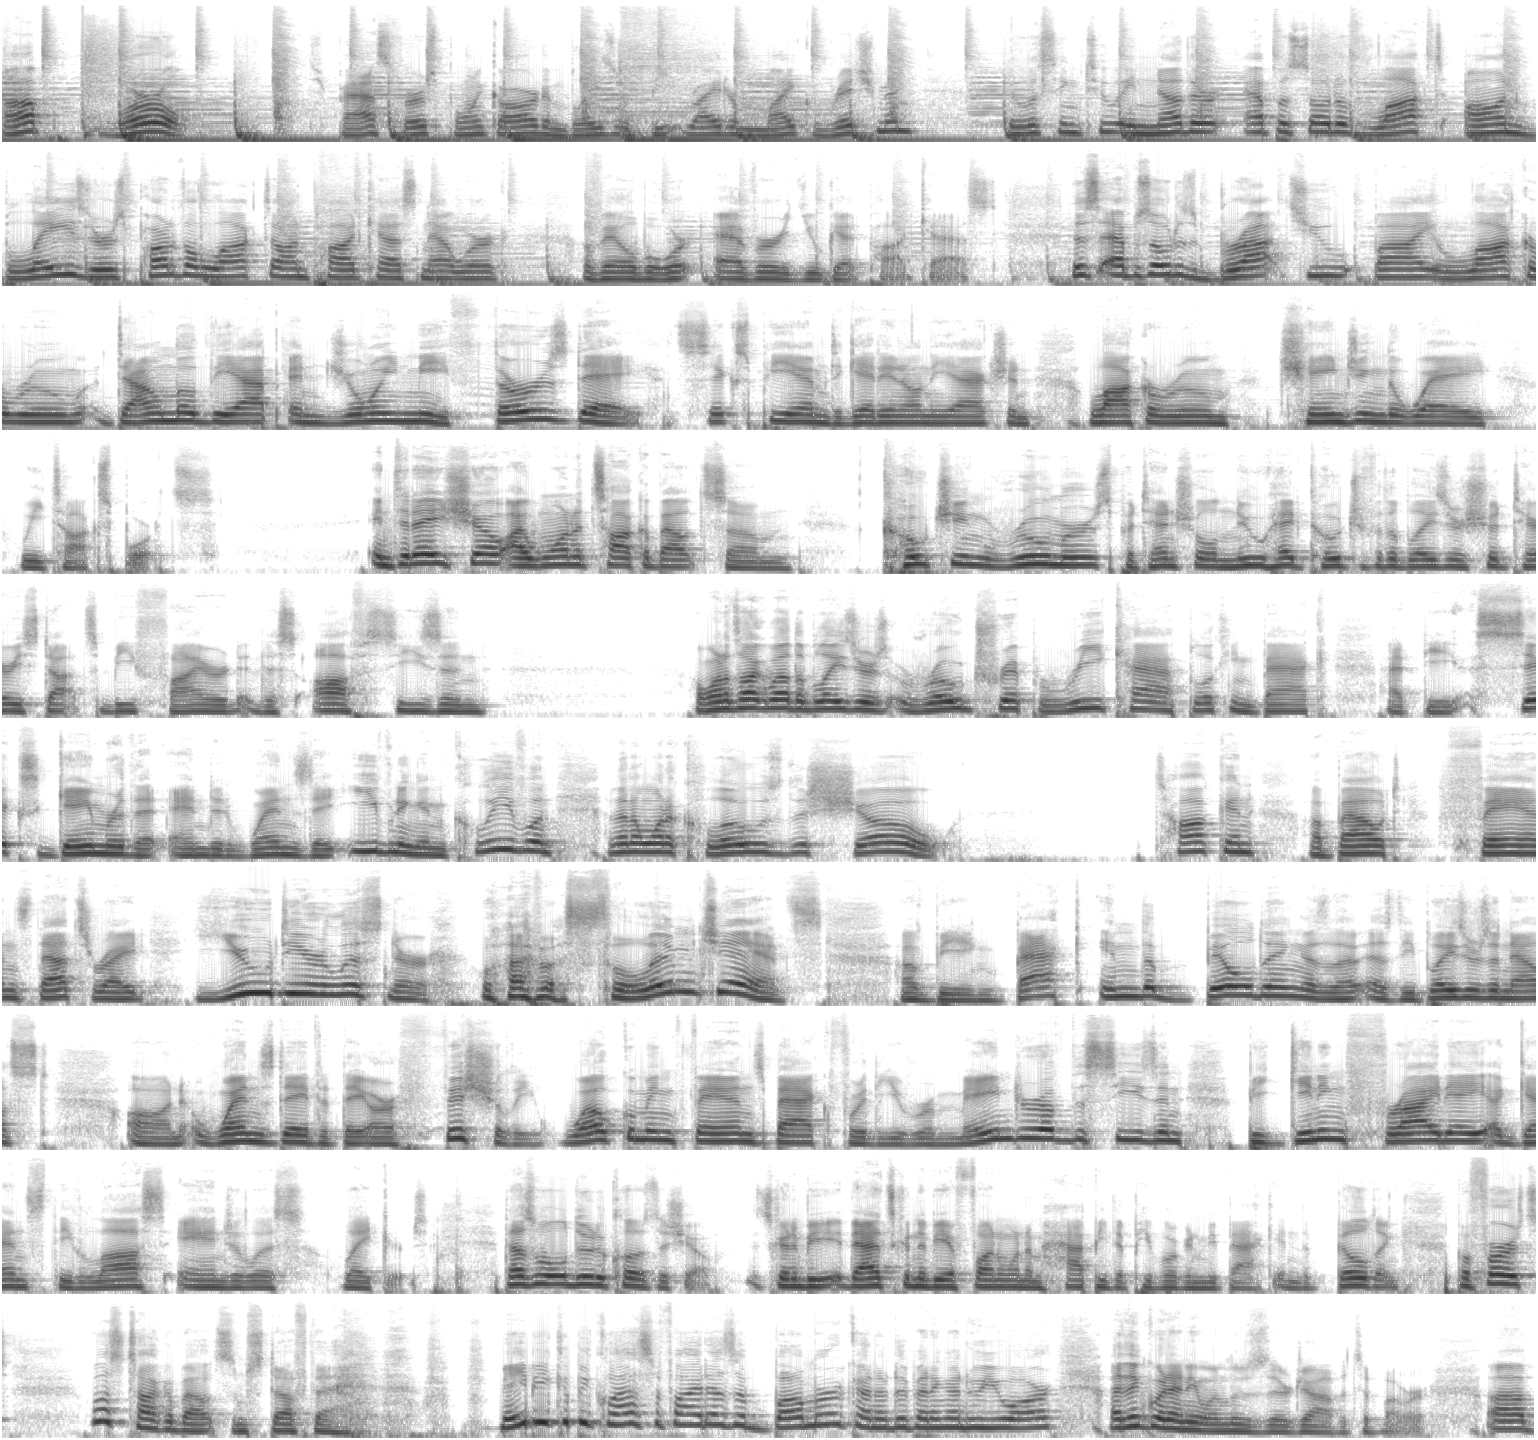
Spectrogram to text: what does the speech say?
up, world? It's your past first point guard and Blazer beat writer Mike Richman. You're listening to another episode of Locked On Blazers, part of the Locked On Podcast Network, available wherever you get podcasts. This episode is brought to you by Locker Room. Download the app and join me Thursday at 6 p.m. to get in on the action. Locker Room, changing the way we talk sports. In today's show, I want to talk about some coaching rumors, potential new head coach for the Blazers should Terry Stotts be fired this offseason. I want to talk about the Blazers' road trip recap, looking back at the six gamer that ended Wednesday evening in Cleveland. And then I want to close the show talking about fans. That's right, you, dear listener, will have a slim chance of being back in the building as the, as the Blazers announced on Wednesday that they are officially welcoming fans back for the remainder of the season, beginning Friday against the Los Angeles Lakers. That's what we'll do to close the show. It's to be that's to be a fun one. I'm happy that people are to be back in the building. But first, let's talk about some stuff that maybe could be classified as a bummer, kind of depending on who you are. I think when anyone loses their job, it's a bummer. Uh,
